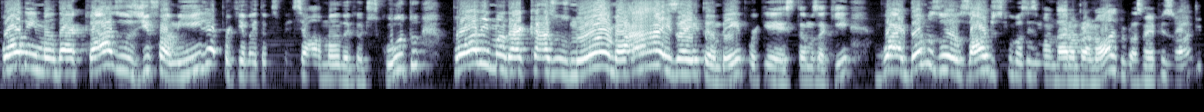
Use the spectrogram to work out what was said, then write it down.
Podem mandar casos de família, porque vai ter um especial Amanda que eu discuto. Podem mandar casos normais aí também, porque estamos aqui. Guardamos os áudios que vocês mandaram para nós pro próximo episódio.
